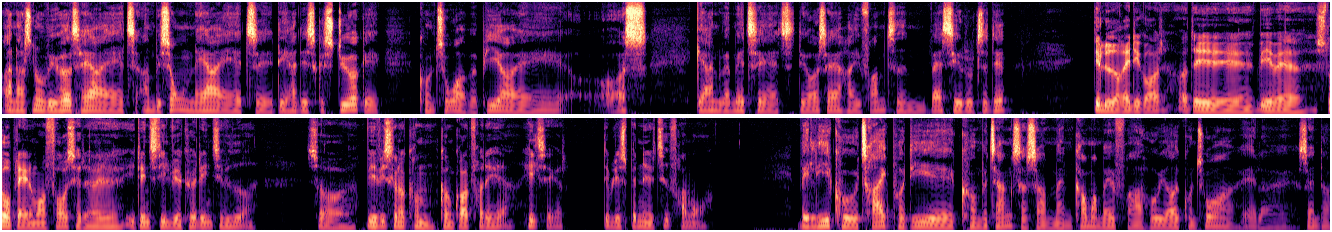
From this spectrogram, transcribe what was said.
Anders, nu har vi hørt her, at ambitionen er, at øh, det her det skal styrke kontor og papir, øh, og også gerne være med til, at det også er her i fremtiden. Hvad siger du til det? Det lyder rigtig godt, og det vil være stor plan om at fortsætte øh, i den stil, vi har kørt indtil videre. Så vi skal nok komme, komme godt fra det her, helt sikkert. Det bliver spændende tid fremover. Vil I kunne trække på de øh, kompetencer, som man kommer med fra HJ Kontor eller Center?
